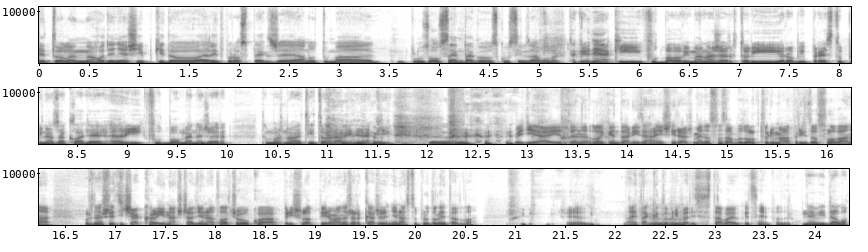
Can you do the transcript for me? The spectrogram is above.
je to len hodenie šipky do Elite Prospects, že áno, tu má plus 8, tak ho skúsim zavolať. Tak je nejaký futbalový manažer, ktorý robí prestupy na základe hry Football Manager. To možno aj títo hrali nejaký. Vedie aj ten legendárny zahraničný hráč, meno som zabudol, ktorý mal prísť do Slovana. Možno všetci čakali na štáde na tlačovku a prišla píra manažerka, že nenastúpil do lietadla. Aj takéto mm. prípady sa stávajú, keď sa nepadrú. Nevydalo.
